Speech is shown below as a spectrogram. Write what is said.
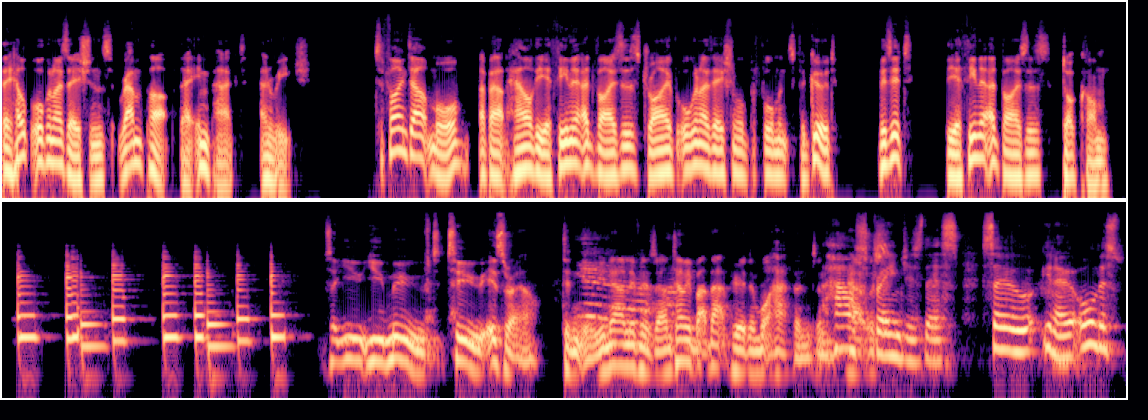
they help organizations ramp up their impact and reach. To find out more about how the Athena Advisors drive organizational performance for good, visit theathenaadvisors.com. So you, you moved to Israel, didn't you? You now live in Israel. And tell me about that period and what happened. And How, was- strange is this? So, you know, all this,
